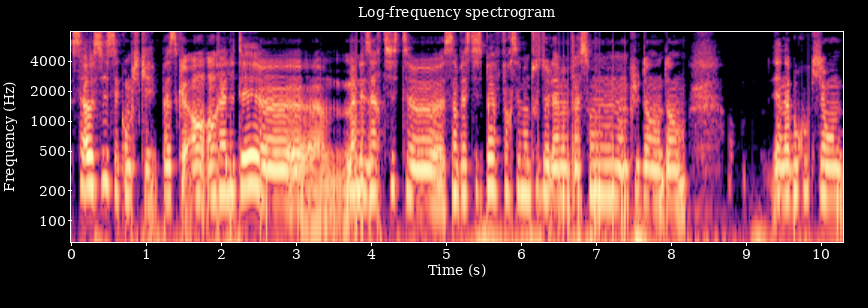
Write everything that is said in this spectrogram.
Ça aussi, c'est compliqué. Parce que en, en réalité, euh, même les artistes euh, s'investissent pas forcément tous de la même façon non plus dans, dans... Il y en a beaucoup qui ont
